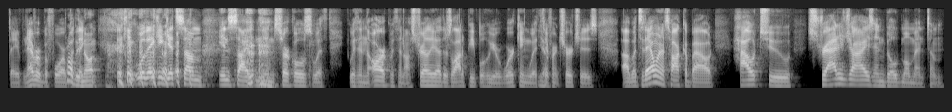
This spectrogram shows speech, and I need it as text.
they've never before. Probably but they not. Can, they can well, they can get some insight and in circles with within the ARC, within Australia. There's a lot of people who you're working with, different churches. Uh, but today I want to talk about how to strategize and build momentum.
